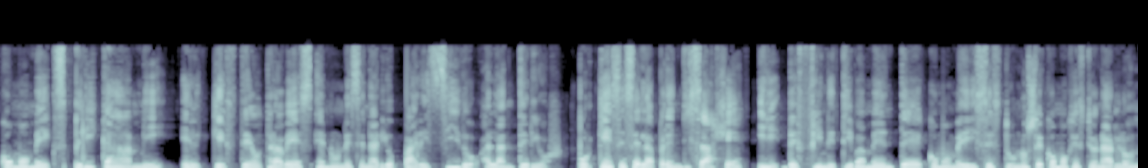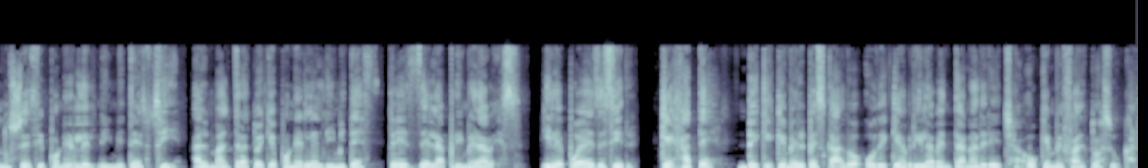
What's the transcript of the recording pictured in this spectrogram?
¿Cómo me explica a mí el que esté otra vez en un escenario parecido al anterior? Porque ese es el aprendizaje y definitivamente, como me dices tú, no sé cómo gestionarlo, no sé si ponerle límites. Sí, al maltrato hay que ponerle límites desde la primera vez. Y le puedes decir, quéjate, de que quemé el pescado o de que abrí la ventana derecha o que me faltó azúcar.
